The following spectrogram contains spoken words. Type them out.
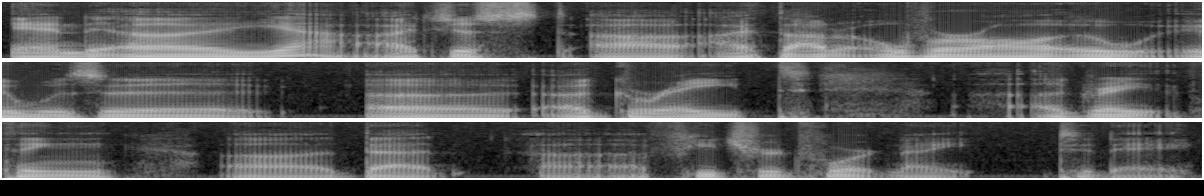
and uh, yeah, I just uh, I thought overall it, it was a, a, a great a great thing uh, that featured Fortnite today.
